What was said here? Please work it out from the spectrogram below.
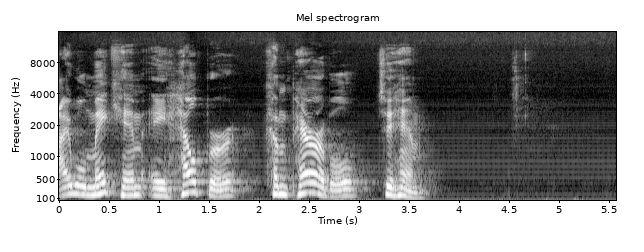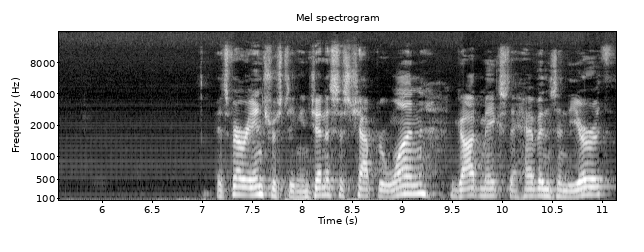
I will make him a helper comparable to him. It's very interesting. In Genesis chapter 1, God makes the heavens and the earth.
